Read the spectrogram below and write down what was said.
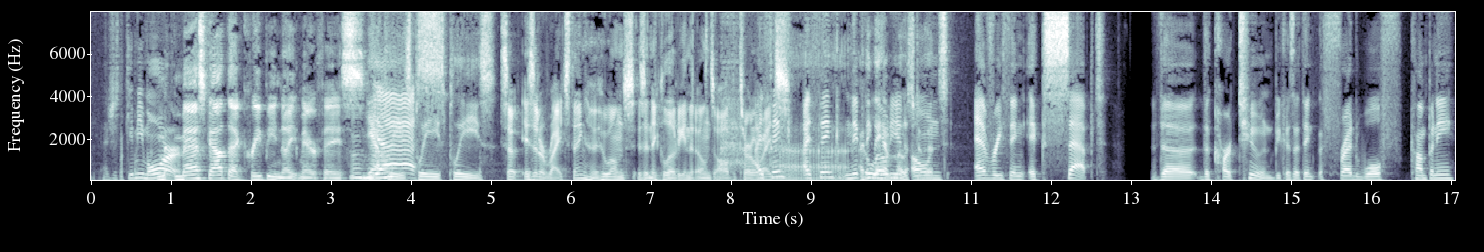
just give me more Mask out that creepy nightmare face. Yeah, Yes! please, please, please. So, is it a rights thing? Who who owns? Is it Nickelodeon that owns all the turtle i rights? think i think Uh, think they have nickelodeon most of it. owns everything except the the cartoon because i think the fred wolf company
